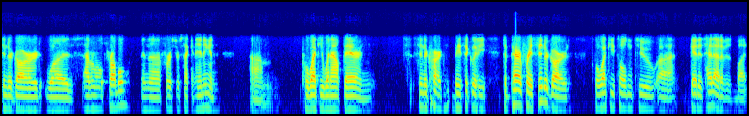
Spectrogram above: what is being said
Syndergaard was having a little trouble in the first or second inning, and um, Plawecki went out there and Syndergaard basically, to paraphrase Syndergaard, Plawecki told him to uh, get his head out of his butt,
